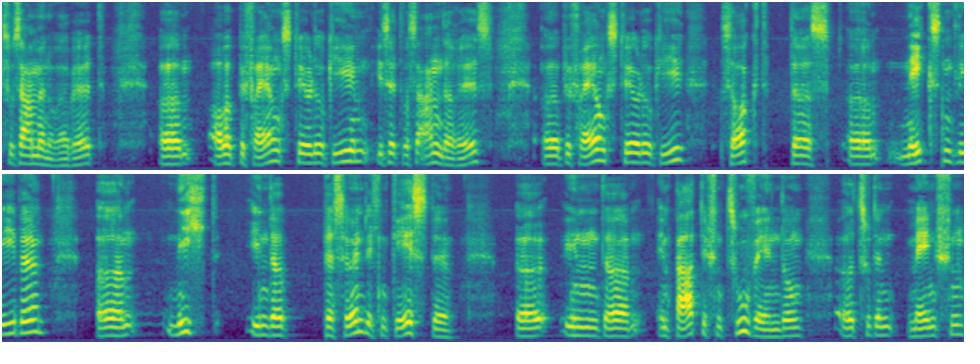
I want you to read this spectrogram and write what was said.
Zusammenarbeit. Ähm, aber Befreiungstheologie ist etwas anderes. Äh, Befreiungstheologie sagt, dass ähm, Nächstenliebe ähm, nicht in der persönlichen Geste, äh, in der empathischen Zuwendung äh, zu den Menschen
